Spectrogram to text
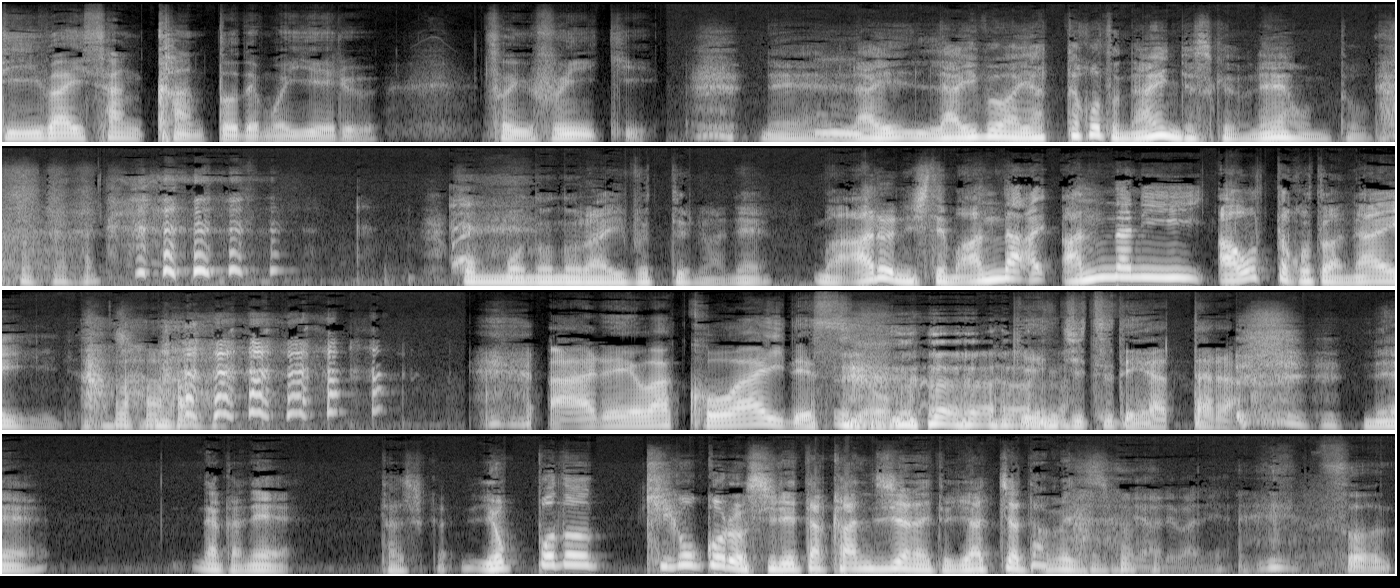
DY さん感とでも言える、そういう雰囲気。ねえ、ライライブはやったことないんですけどね、本当 本物のライブっていうのはね。まあ、あるにしても、あんな、あんなに煽ったことはないですしね。あれは怖いですよ。現実でやったら。ねえ。なんかね、確かに。よっぽど気心知れた感じじゃないとやっちゃダメですよね、あれはね。そう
